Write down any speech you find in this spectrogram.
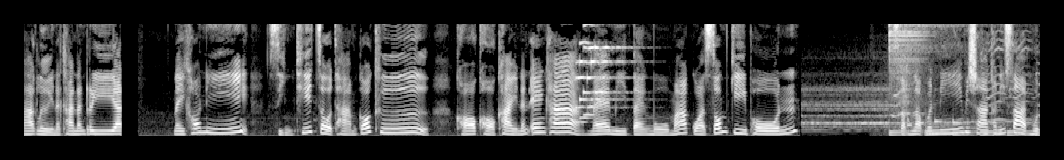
มากเลยนะคะนักเรียน ในข้อนี้ สิ่งที่โจทย์ถามก็คือขอขอไข่นั่นเองค่ะ แม่มีแตงโมมากกว่าส้มกี่ผลสำหรับวันนี้วิชาคณิตศาสตร์หมด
